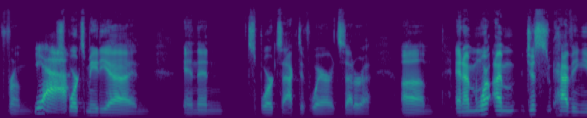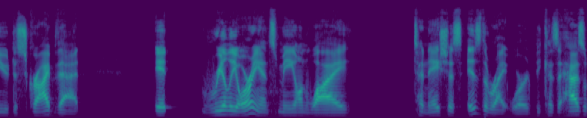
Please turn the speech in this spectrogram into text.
from yeah. sports media and and then sports activewear, etc. Um, and I'm more I'm just having you describe that. It really orients me on why tenacious is the right word because it has a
